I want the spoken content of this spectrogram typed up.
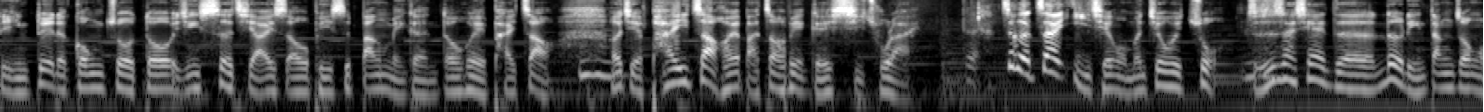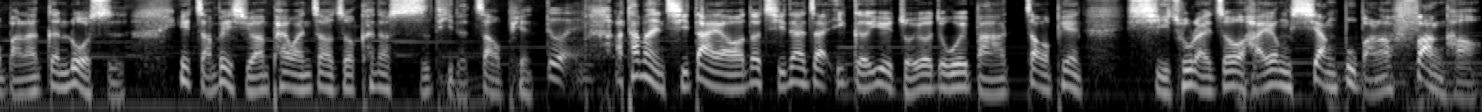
领队的工作都已经设计好 SOP，是帮每个人都会拍照，嗯、而且拍照还要把照片给洗出来。对，这个在以前我们就会做，只是在现在的乐龄当中，我把它更落实。因为长辈喜欢拍完照之后看到实体的照片，对啊，他们很期待哦，都期待在一个月左右就会把照片洗出来之后，还用相簿把它放好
